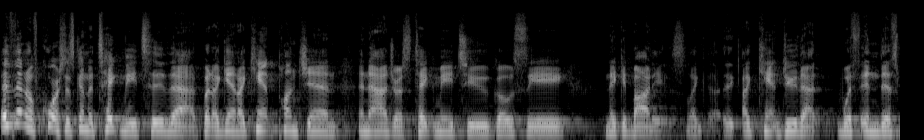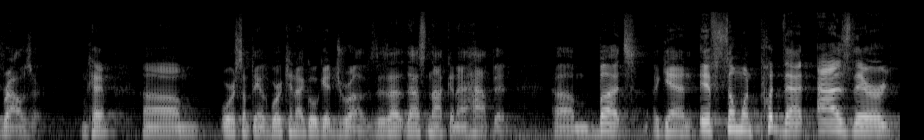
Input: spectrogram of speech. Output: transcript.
And then, of course, it's going to take me to that. But again, I can't punch in an address, take me to go see naked bodies. Like, I can't do that within this browser, okay? Um, or something else. Where can I go get drugs? That, that's not going to happen. Um, but again, if someone put that as their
